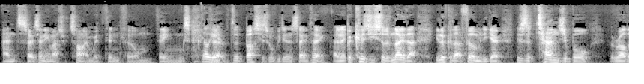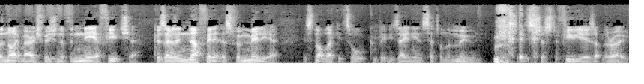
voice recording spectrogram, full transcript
And so it's only a matter of time with thin film things. Oh, that yeah. The buses will be doing the same thing. And it, because you sort of know that, you look at that film and you go, this is a tangible, rather nightmarish vision of the near future. Because there's enough in it that's familiar. It's not like it's all completely zany and set on the moon. It's, it's just a few years up the road.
